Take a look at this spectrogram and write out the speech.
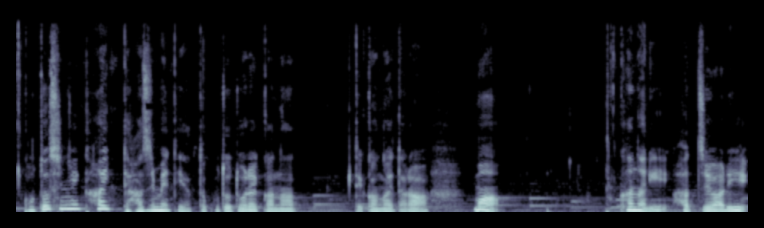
う今年に入って初めてやったことどれかなって考えたらまあかなり8割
